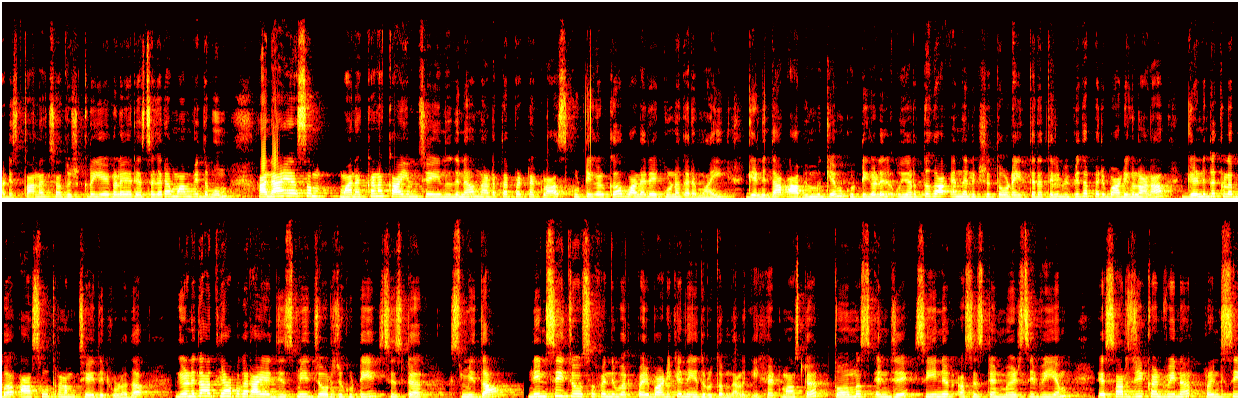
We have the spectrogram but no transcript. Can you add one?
അടിസ്ഥാന ചതുഷ്ക്രിയകളെ രസകരമാം വിധവും അനായാസം മനക്കണക്കായും ചെയ്യുന്നതിന് നടത്തപ്പെട്ട ക്ലാസ് കുട്ടികൾക്ക് വളരെ ഗുണകരമായി. ഗണിത ആഭിമുഖ്യം കുട്ടികളിൽ ഉയർത്തുക എന്ന ലക്ഷ്യത്തോടെ ഇത്തരത്തിൽ വിവിധ പരിപാടികളാണ് ഗണിത ക്ലബ്ബ് ആസൂത്രണം ചെയ്തിട്ടുള്ളത്. ഗണിതാധ്യാപകരായ Jismi George Kutty sister Smitha Nincy Joseph എന്നിവർ പരിപാടിക്ക് നേതൃത്വം നൽകി. Headmaster Thomas N J senior assistant Mercy V M S R G convener Princy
